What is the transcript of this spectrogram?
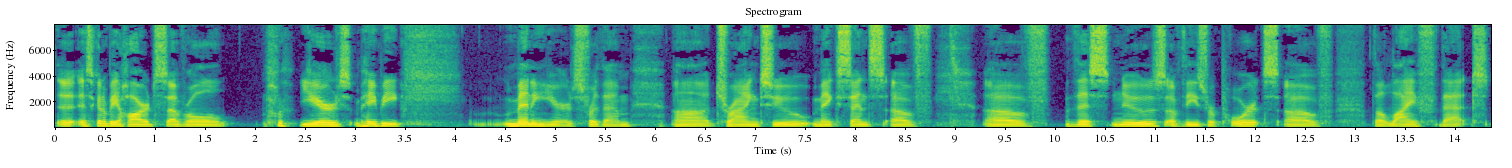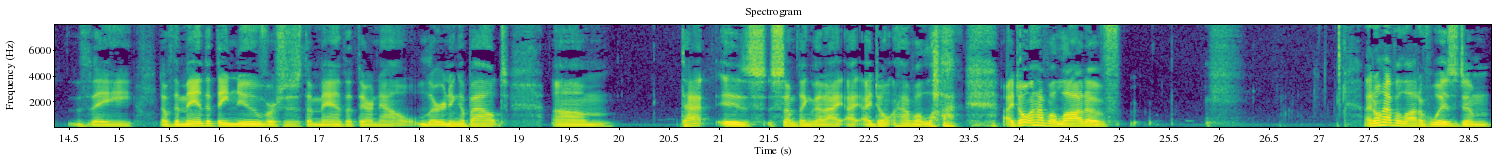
It's going to be hard several years, maybe many years for them, uh, trying to make sense of of this news, of these reports, of the life that they of the man that they knew versus the man that they're now learning about. Um, that is something that I, I, I don't have a lot I don't have a lot of I don't have a lot of wisdom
